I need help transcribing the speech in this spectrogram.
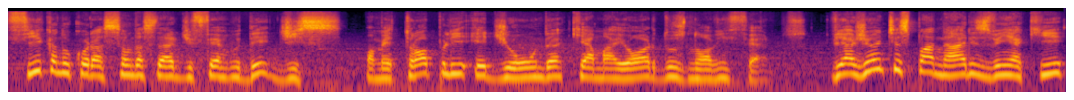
fica no coração da cidade de ferro de Dis, uma metrópole hedionda que é a maior dos nove infernos. Viajantes planares vêm aqui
